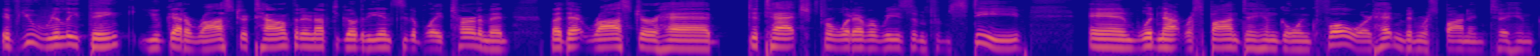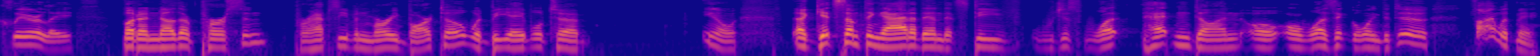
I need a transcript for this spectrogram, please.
if you really think you've got a roster talented enough to go to the NCAA tournament, but that roster had detached for whatever reason from Steve and would not respond to him going forward, hadn't been responding to him clearly, but another person perhaps even Murry Bartow would be able to, you know, uh, get something out of them that Steve just what hadn't done or, or wasn't going to do. Fine with me.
